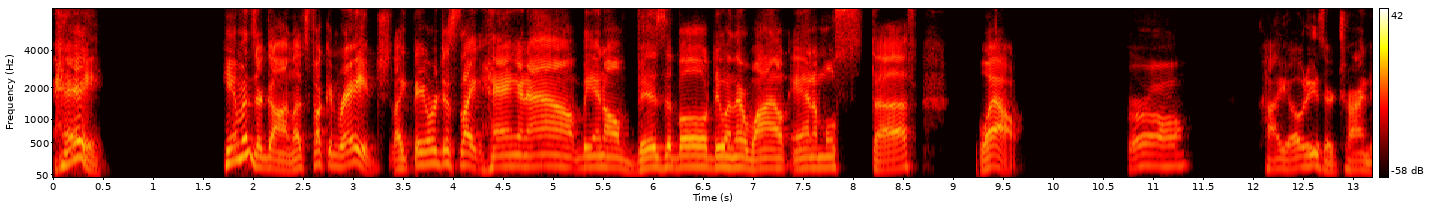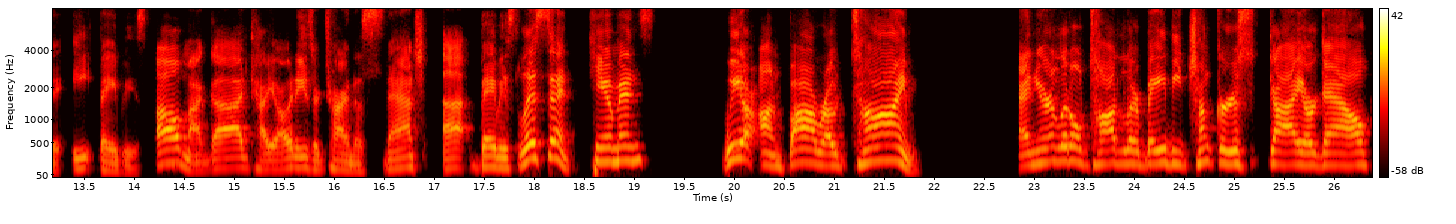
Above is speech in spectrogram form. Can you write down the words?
hey, humans are gone. Let's fucking rage. Like they were just like hanging out, being all visible, doing their wild animal stuff. Wow. Girl, coyotes are trying to eat babies. Oh my God, coyotes are trying to snatch up babies. Listen, humans, we are on borrowed time. And your little toddler baby chunkers guy or gal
